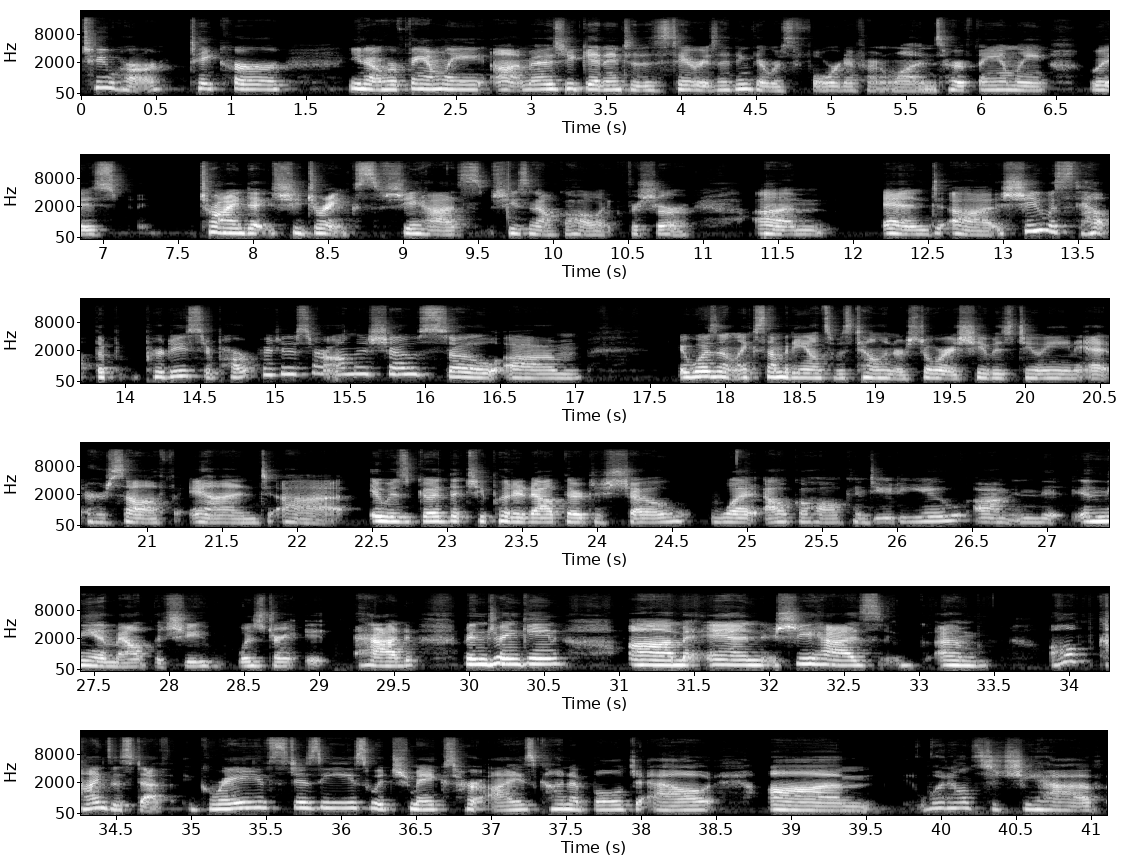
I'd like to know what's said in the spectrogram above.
to her, take her, you know, her family. Um, as you get into the series, I think there was four different ones. Her family was trying to. She drinks. She has. She's an alcoholic for sure. Um, and uh, she was help the producer, part producer on the show. So um, it wasn't like somebody else was telling her story. She was doing it herself. And uh, it was good that she put it out there to show what alcohol can do to you um, in, the, in the amount that she was drink had been drinking. Um, and she has um, all kinds of stuff. Graves disease, which makes her eyes kind of bulge out. Um, what else did she have?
